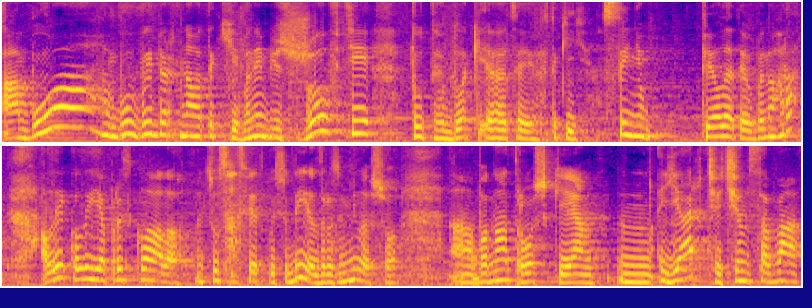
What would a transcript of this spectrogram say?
або був вибір на отакі. Вони більш жовті, тут блаки, е, цей такий синьо фіолетовий виноград. Але коли я присклала цю салфетку сюди, я зрозуміла, що вона трошки ярче, чим сама,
